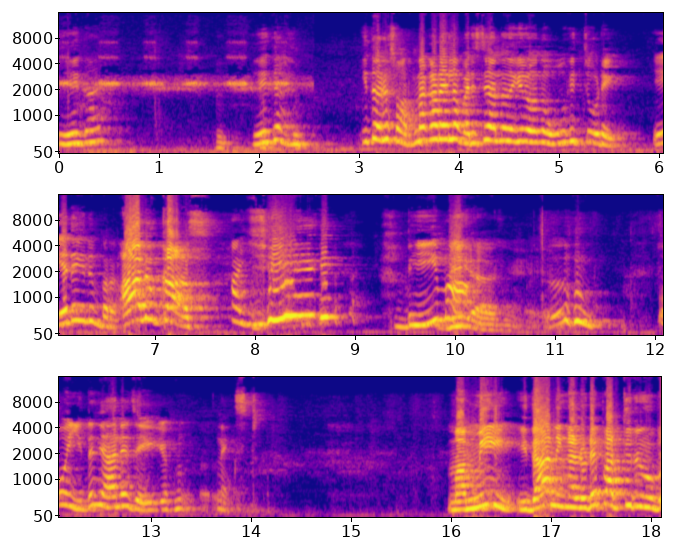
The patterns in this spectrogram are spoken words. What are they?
ഏകാൻ. ഏകാൻ? ഇതൊരു സ്വർണക്കടയിലെ പരസ്യമാണെന്നെങ്കിലും ഒന്ന് ഊഹിച്ചൂടെ. ഏതെങ്കിലും പറ. ഭീമ. ഓ ഇത് ഞാനേ ചെയ്യും. നെക്സ്റ്റ് മമ്മി ഇതാ നിങ്ങളുടെ പത്ത് രൂപ.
